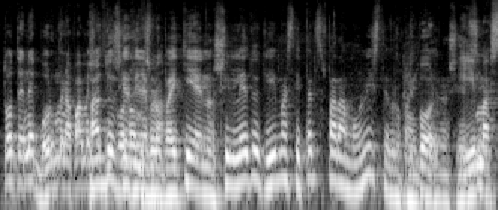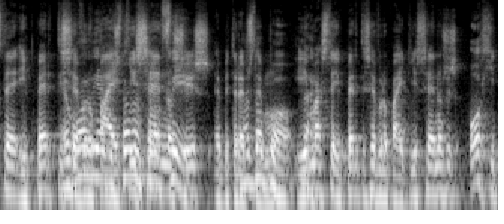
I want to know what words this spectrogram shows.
τότε ναι, μπορούμε να πάμε Πάντως, σε Πάντως για την Ευρωπαϊκή Ένωση λέτε ότι είμαστε υπέρ της παραμονής στην Ευρωπαϊκή λοιπόν, Ένωση. Έτσι. Είμαστε υπέρ της Ευρωπαϊκής Ένωσης. Επιτρέψτε μου. Είμαστε υπέρ της Ευρωπαϊκής Ένωσης, όχι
